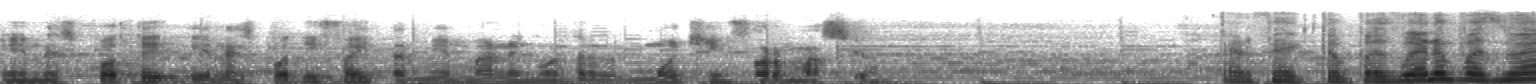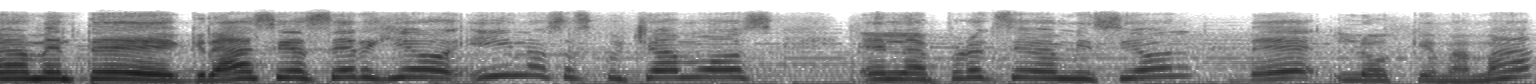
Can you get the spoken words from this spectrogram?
en Spotify, en Spotify también van a encontrar mucha información. Perfecto, pues bueno, pues nuevamente gracias Sergio y nos escuchamos en la próxima emisión de Lo que mamá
